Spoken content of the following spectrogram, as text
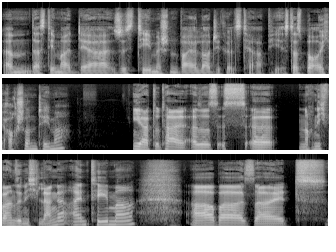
ähm, das Thema der systemischen Biologicals-Therapie. Ist das bei euch auch schon ein Thema? Ja, total. Also es ist äh, noch nicht wahnsinnig lange ein Thema, aber seit,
